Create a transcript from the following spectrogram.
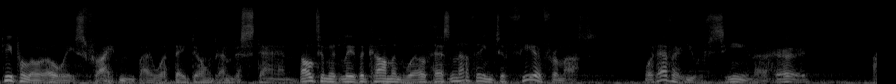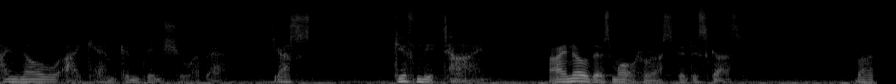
People are always frightened by what they don't understand. Ultimately, the Commonwealth has nothing to fear from us. Whatever you've seen or heard, I know I can convince you of that. Just give me time. I know there's more for us to discuss. But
